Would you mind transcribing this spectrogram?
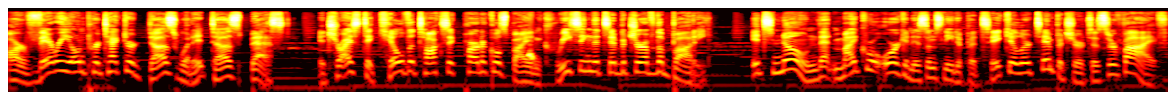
our very own protector does what it does best. It tries to kill the toxic particles by increasing the temperature of the body. It's known that microorganisms need a particular temperature to survive.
